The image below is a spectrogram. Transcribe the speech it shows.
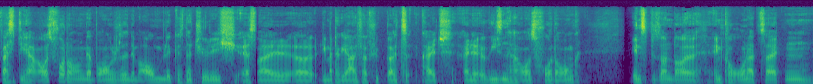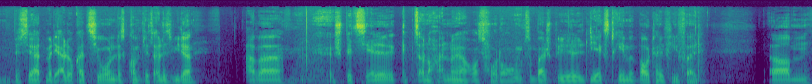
Was die Herausforderungen der Branche sind im Augenblick, ist natürlich erstmal äh, die Materialverfügbarkeit eine Riesenherausforderung. Insbesondere in Corona-Zeiten. Bisher hatten wir die Allokation, das kommt jetzt alles wieder. Aber speziell gibt es auch noch andere Herausforderungen, zum Beispiel die extreme Bauteilvielfalt. Ähm,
